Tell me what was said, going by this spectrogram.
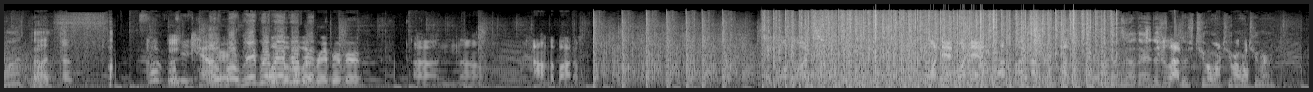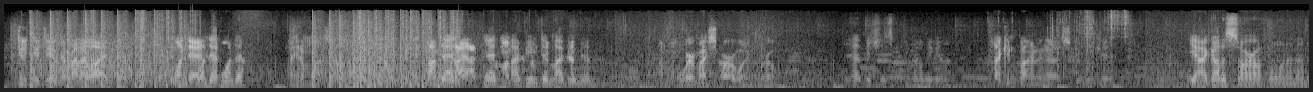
What the? What the? F- Oh, He countered. whoa, rib, rib, Whoa, rib, whoa, whoa, rib, rib, rib, rib. Oh no. On the bottom. One once. One dead, one dead. My turn. No, no, there, there's, Two left. there's two more, two more, two more. Two, two, two. Never mind, I lied. One dead. One dead, one dead. I hit him once. I'm Dead, I, I, dead. I'm, I beamed him, I beamed him. I don't know where my star went, bro. Yeah, bitch is probably gone. I can bind it as a scuba kit. Yeah, I got a SAR off of one of them.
